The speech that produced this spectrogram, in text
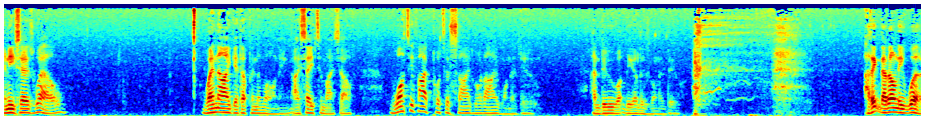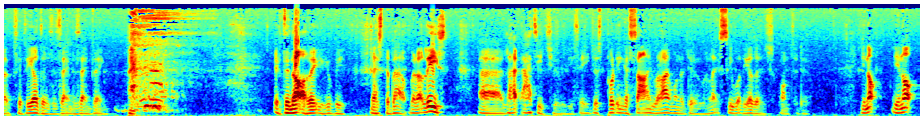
And he says, "Well, when I get up in the morning, I say to myself, what if I put aside what I want to do and do what the others want to do?" I think that only works if the others are saying the same thing. if they're not, I think you could be messed about. But at least uh, that attitude, you see, just putting aside what I want to do and let's see what the others want to do. You're not, you're not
